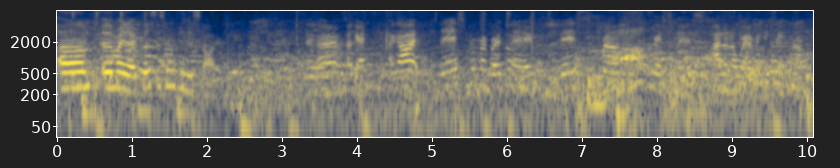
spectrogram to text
Um, and then my necklace is from Kendra Scott. Um, okay, I got this for my birthday, this from Christmas. I don't know where everything came from.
